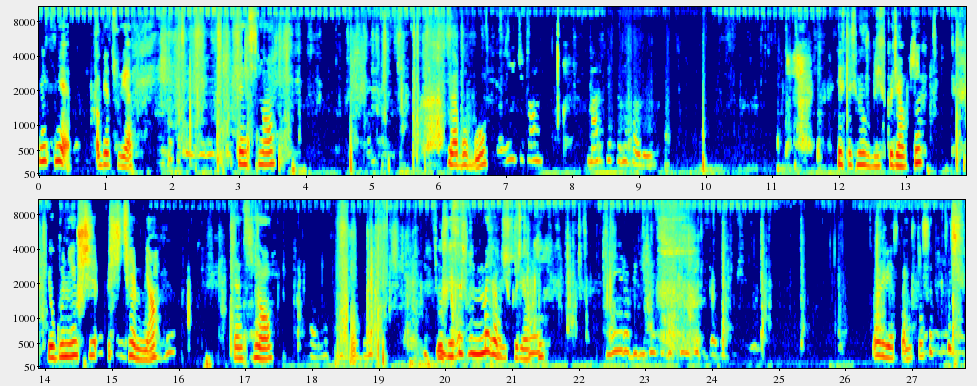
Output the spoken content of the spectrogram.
nic nie obiecuję. Więc no. Zerujcie tam markę samochodu. Jesteśmy już blisko działki. I ogólnie już się ściemnia. Więc no. Już jesteśmy mega blisko działki. My robiliśmy sobie Oliwier tam poszedł ktoś.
